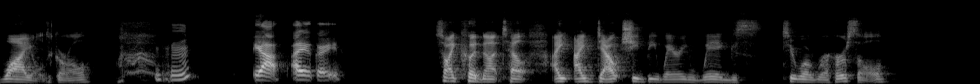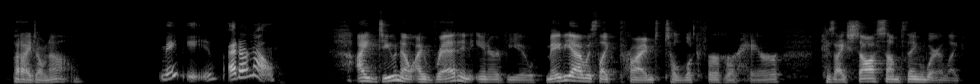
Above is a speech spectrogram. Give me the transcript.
wild girl. Mhm. Yeah, I agree. So I could not tell. I, I doubt she'd be wearing wigs to a rehearsal, but I don't know. Maybe. I don't know. I do know. I read an interview. Maybe I was like primed to look for her hair because I saw something where like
